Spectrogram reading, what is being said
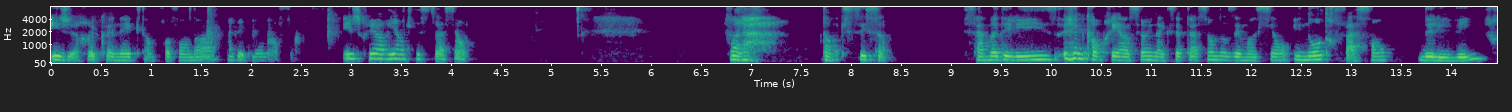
et je reconnecte en profondeur avec mon enfant. Et je réoriente la situation. Voilà, donc c'est ça. Ça modélise une compréhension, une acceptation de nos émotions, une autre façon de les vivre,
